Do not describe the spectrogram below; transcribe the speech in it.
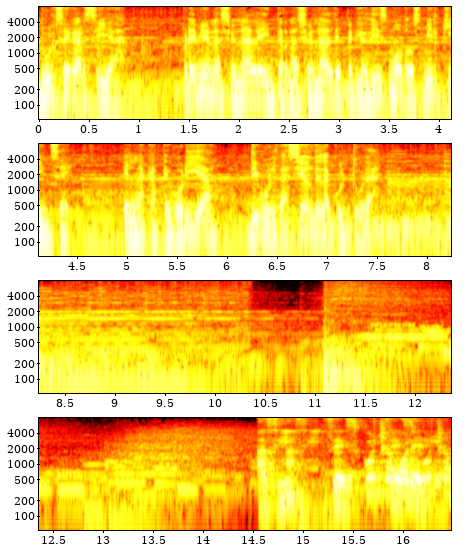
Dulce García, Premio Nacional e Internacional de Periodismo 2015, en la categoría Divulgación de la Cultura. Así, se escucha Morelia.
